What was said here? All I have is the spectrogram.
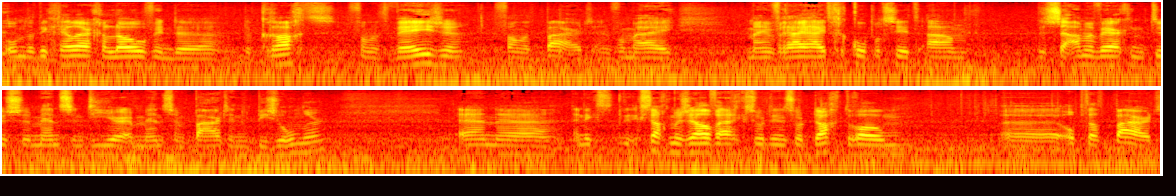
Omdat ik heel erg geloof in de, de kracht van het wezen van het paard. En voor mij mijn vrijheid gekoppeld zit aan de samenwerking tussen mens en dier en mens en paard in het bijzonder. En, eh, en ik, ik zag mezelf eigenlijk soort, in een soort dagdroom eh, op dat paard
